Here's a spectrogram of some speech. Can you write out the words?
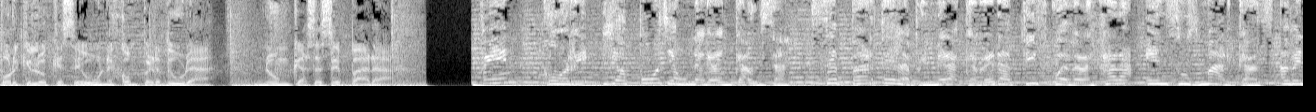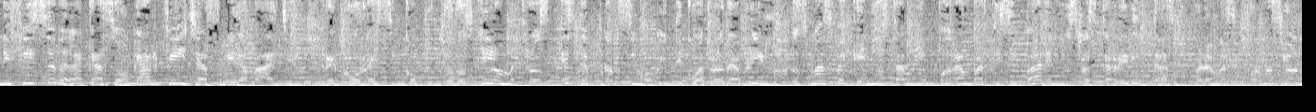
porque lo que se une con Perdura nunca se separa. Ven, corre y apoya una gran causa. Sé parte de la primera carrera TIF Guadalajara en sus marcas, a beneficio de la Casa Hogar Villas Miravalle. Recorre 5.2 kilómetros este próximo 24 de abril. Los más pequeños también podrán participar en nuestras carreritas. Para más información,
